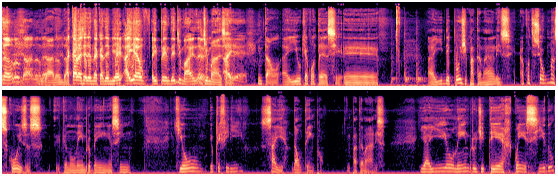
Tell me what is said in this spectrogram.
Não, não dá, não, Não dá. dá, não dá. Acarajé dentro da academia, aí é, é empreender demais, né? Demais, aí é. é. Então, aí o que acontece? É... Aí depois de Patamares, aconteceu algumas coisas que eu não lembro bem, assim, que eu, eu preferi sair, dar um tempo em Patamares. E aí eu lembro de ter conhecido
